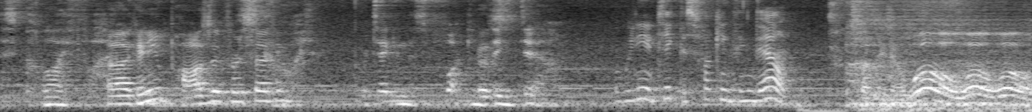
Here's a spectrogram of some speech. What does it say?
This Clyfire. Uh, can you pause it for a second? We're taking this fucking Yes. thing down. We need to take this fucking thing down. Whoa, whoa, whoa!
